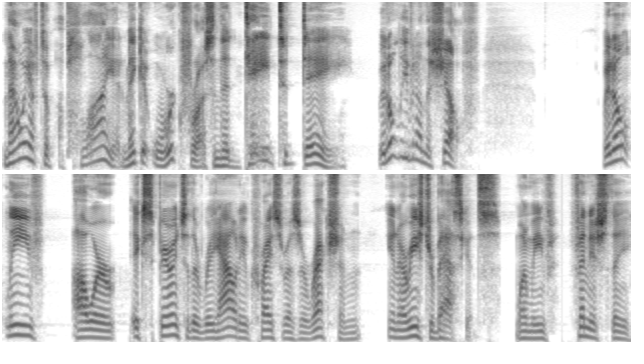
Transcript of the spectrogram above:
Now we have to apply it, make it work for us in the day to day. We don't leave it on the shelf. We don't leave our experience of the reality of Christ's resurrection in our Easter baskets when we've finished the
